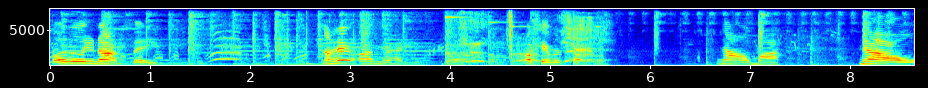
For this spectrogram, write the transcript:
Totally not fake. Now hey, I'm ready. Okay, we're starting. Now my now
